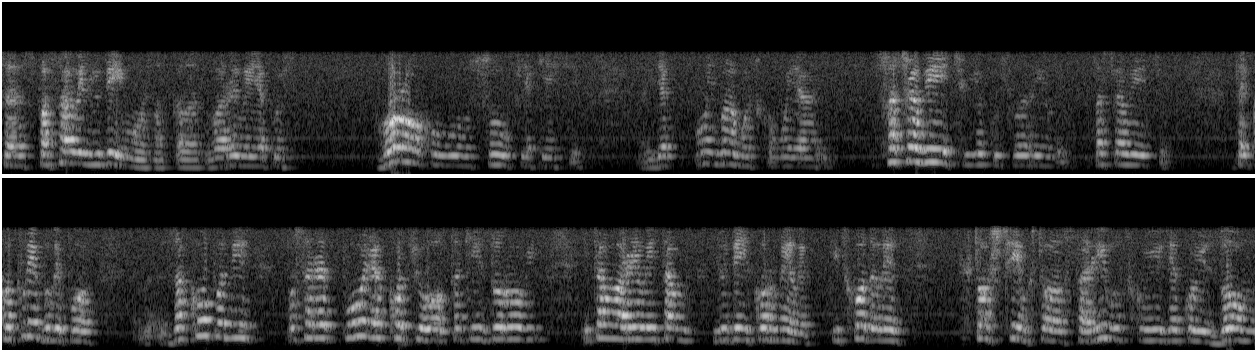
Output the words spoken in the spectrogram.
Це спасали людей, можна сказати. Варили якусь горохову суп якийсь, як, ой, мамочко моя, сачавицю якусь варили, сачавицю. Та й котли були по, закопані посеред поля котел такий здоровий, і там варили, і там людей кормили. Підходили хто з чим, хто з тарілочкою з якоюсь дому,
